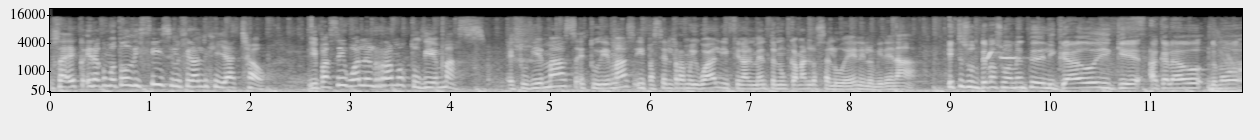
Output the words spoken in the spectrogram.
O sea, era como todo difícil. Al final dije, ya, chao. Y pasé igual el ramo, estudié más. Estudié más, estudié más y pasé el ramo igual y finalmente nunca más lo saludé ni lo miré nada. Este es un tema sumamente delicado y que ha calado de modo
